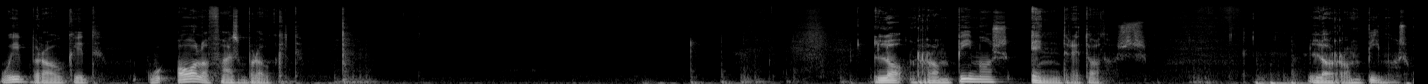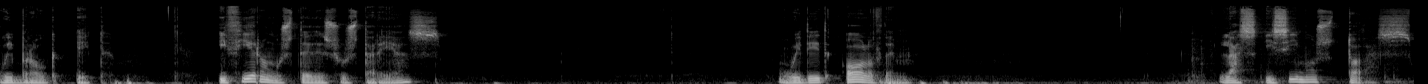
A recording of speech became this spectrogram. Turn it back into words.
We broke it. All of us broke it. Lo rompimos entre todos. Lo rompimos. We broke it. ¿Hicieron ustedes sus tareas? We did all of them. Las hicimos todas.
